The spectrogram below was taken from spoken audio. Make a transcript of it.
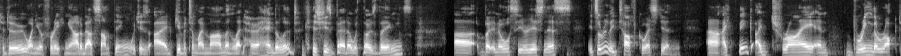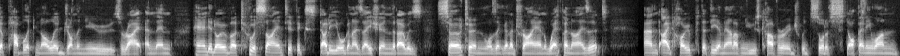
to do when you're freaking out about something, which is I'd give it to my mum and let her handle it because she's better with those things. Uh, but in all seriousness, it's a really tough question. Uh, I think I'd try and bring the rock to public knowledge on the news, right? And then hand it over to a scientific study organization that I was certain wasn't going to try and weaponize it. And I'd hope that the amount of news coverage would sort of stop anyone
